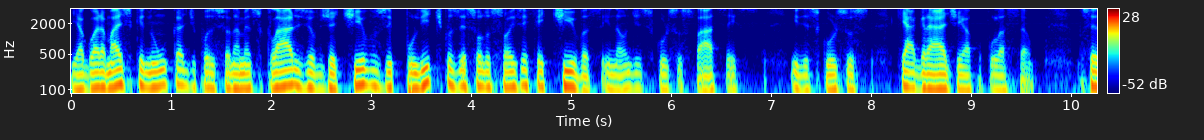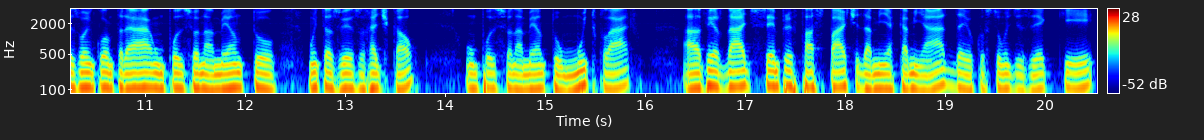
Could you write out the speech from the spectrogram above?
e agora mais do que nunca de posicionamentos claros e objetivos e políticos de soluções efetivas e não de discursos fáceis e discursos que agradem a população. Vocês vão encontrar um posicionamento muitas vezes radical, um posicionamento muito claro. A verdade sempre faz parte da minha caminhada. Eu costumo dizer que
